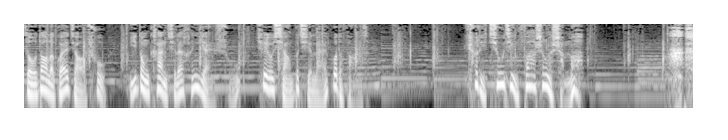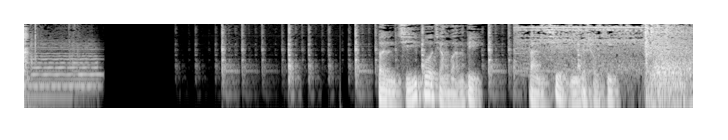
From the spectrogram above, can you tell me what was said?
走到了拐角处，一栋看起来很眼熟却又想不起来过的房子。这里究竟发生了什么？本集播讲完毕，感谢您的收听。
